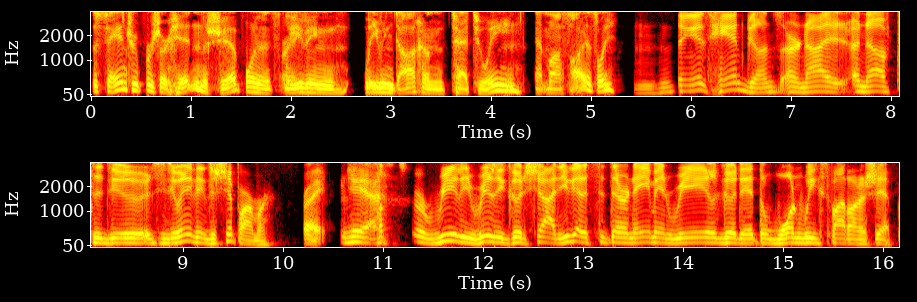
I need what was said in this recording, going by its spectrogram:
the sand troopers are hitting the ship when it's Right. leaving leaving dock on Tatooine at Mos Eisley. hmm Thing is, handguns are not enough to do to do anything to ship armor. Right. Yeah. Unless you're a really, really good shot. You got to sit there and aim in real good at the one weak spot on a ship.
